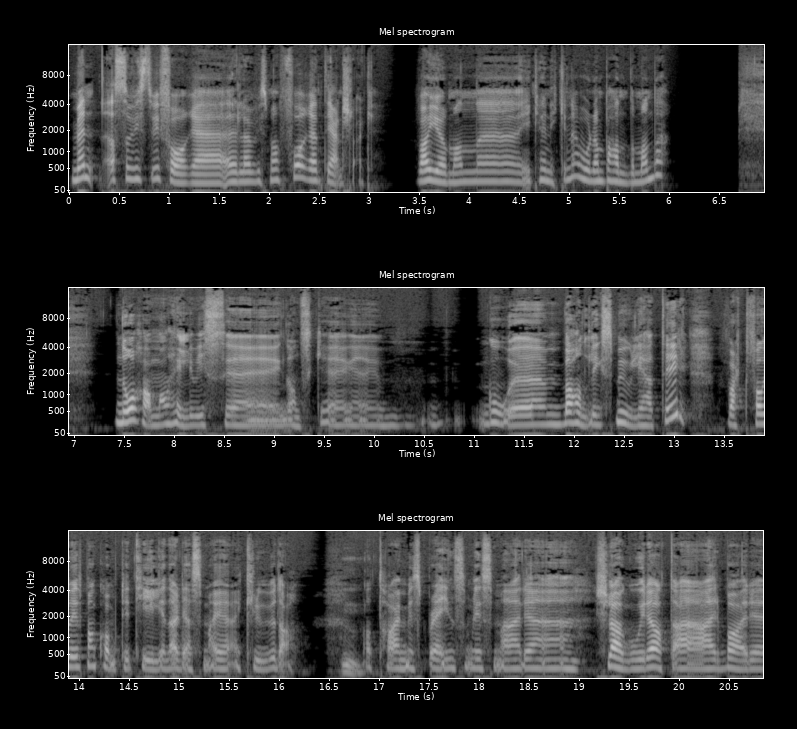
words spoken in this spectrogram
Men altså, hvis, vi får, eh, eller hvis man får et hjerneslag, hva gjør man eh, i klinikkene? Hvordan behandler man det? Nå har man heldigvis eh, ganske gode behandlingsmuligheter. I hvert fall hvis man kommer til tidlig. Det er det som er clouet, da. Mm. At time is brain, som liksom er eh, slagordet. At det er bare,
